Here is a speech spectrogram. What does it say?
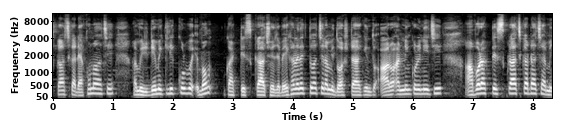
স্ক্র্যাচ কার্ড এখনও আছে। আমি রিডিমে ক্লিক করব এবং কার্ডটি স্ক্র্যাচ হয়ে যাবে। এখানে দেখতে পাচ্ছেন, আমি দশ টাকা কিন্তু আরও আর্নিং করে নিয়েছি। আবার একটা স্ক্র্যাচ কার্ড আছে, আমি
